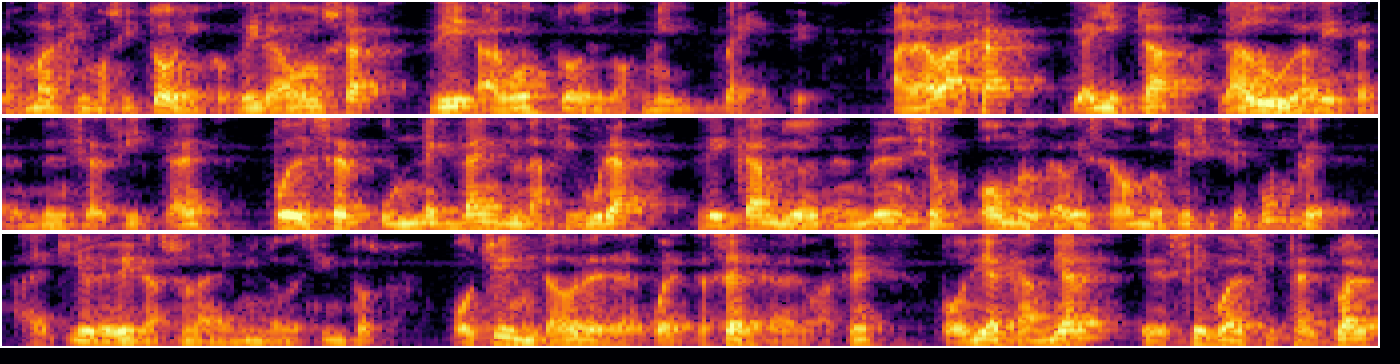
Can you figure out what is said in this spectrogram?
los máximos históricos de la onza de agosto de 2020. A la baja, y ahí está la duda de esta tendencia alcista, ¿eh? Puede ser un neckline de una figura de cambio de tendencia, un hombro, cabeza, hombro, que si se cumple, al quiebre de la zona de 1980 dólares, de la cual está cerca además, ¿eh? podría cambiar el sesgo alcista actual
